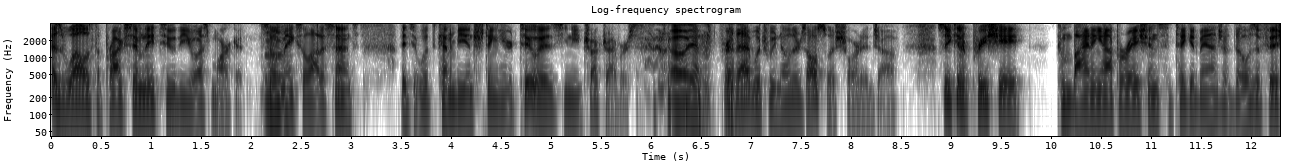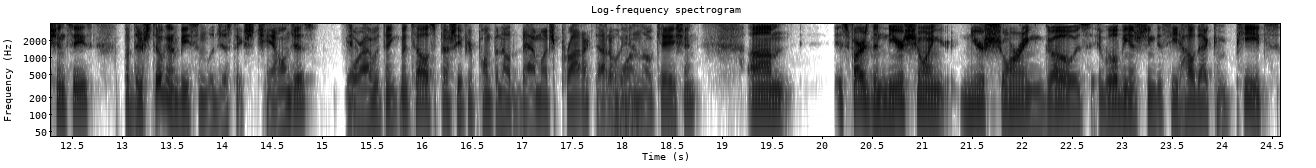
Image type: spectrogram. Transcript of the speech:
as well as the proximity to the U.S. market, so Mhm. it makes a lot of sense. It's what's going to be interesting here too is you need truck drivers Oh yeah, for that, which we know there's also a shortage of. So you can appreciate combining operations to take advantage of those efficiencies, but there's still going to be some logistics challenges for I would think Mattel, especially if you're pumping out that much product out of Oh, one yeah. location. Um, as far as the nearshoring nearshoring goes, it will be interesting to see how that competes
